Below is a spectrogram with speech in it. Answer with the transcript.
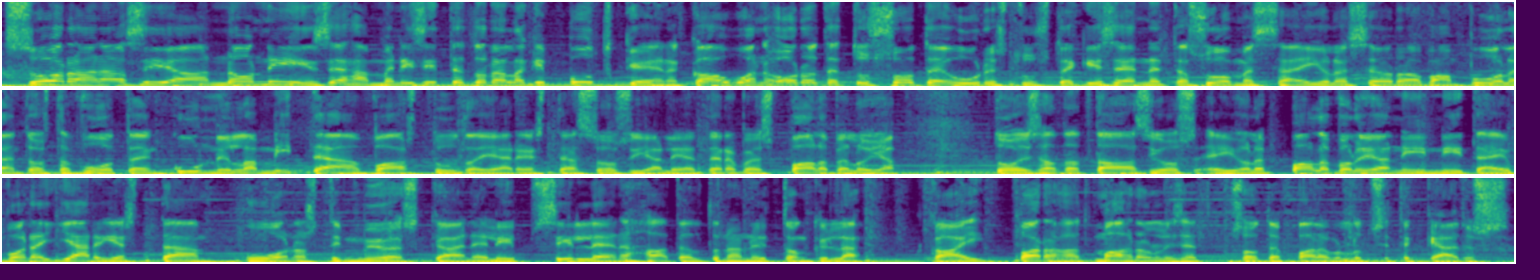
Suoraan asiaan. No niin, sehän meni sitten todellakin putkeen. Kauan odotettu sote-uudistus teki sen, että Suomessa ei ole seuraavaan puolentoista vuoteen kunnilla mitään vastuuta järjestää sosiaali- ja terveyspalveluja. Toisaalta taas, jos ei ole palveluja, niin niitä ei voida järjestää huonosti myöskään. Eli silleen ajateltuna nyt on kyllä kai parhaat mahdolliset sote-palvelut sitten käytössä.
